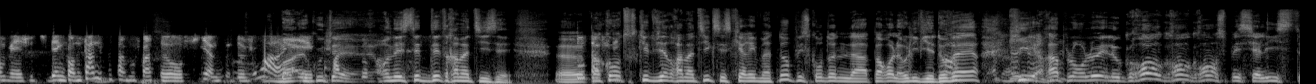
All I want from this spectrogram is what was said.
non, mais je suis bien contente que ça vous fasse aussi un peu de joie. Bah, hein, écoutez, on essaie de dédramatiser. Euh, par fait. contre, ce qui devient dramatique, c'est ce qui arrive maintenant, puisqu'on donne la parole à Olivier Dauvert, qui, rappelons-le, est le grand, grand, grand spécialiste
